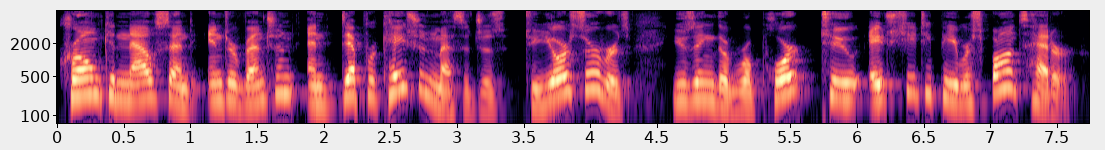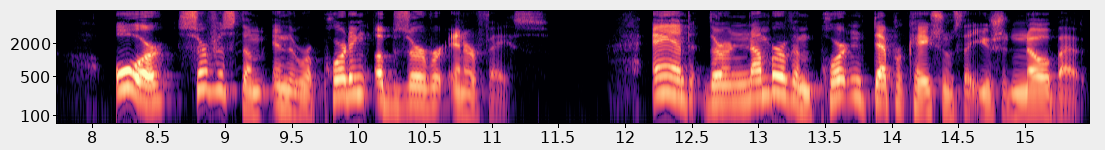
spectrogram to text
Chrome can now send intervention and deprecation messages to your servers using the Report to HTTP response header, or surface them in the Reporting Observer interface. And there are a number of important deprecations that you should know about.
